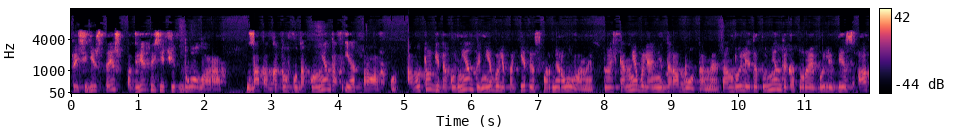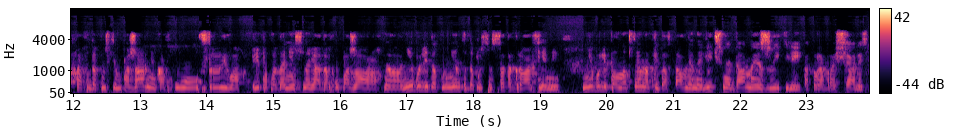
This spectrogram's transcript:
ты сидишь, стоишь по 2000 долларов за подготовку документов и отправку. А в итоге документы не были пакеты сформированы. То есть там не были они доработаны. Там были документы, которые были без актов, допустим, пожарников у взрывов или попадания снарядов, у пожаров. А, не были документы, допустим, с фотографиями. Не были полноценно предоставлены личные данные жителей, которые обращались.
